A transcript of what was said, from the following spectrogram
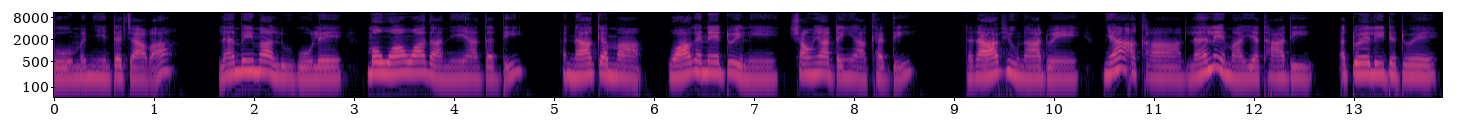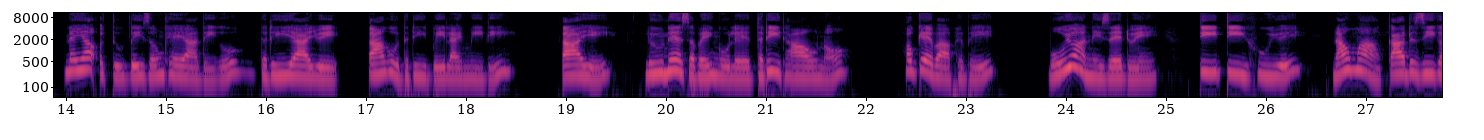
ကို မမြင်တတ်ကြပါလမ်းဘေးမှလူကိုလည်းမှုံဝါးဝါးသာမြင်ရတတ်သည်အနာကမှဘွားကနေတွေ့လင်ရှောင်ရတိန်ရခတ်သည်တရားဖြူနာတွင်ညအခါလမ်းလယ်မှရက်ထားသည့်အတွဲလေးတတွဲနှစ်ယောက်အတူသေးဆုံးခဲ့ရသည်ကိုတတိယ၍သားကိုတတိပေးလိုက်မိသည်သားရီလူနဲ့စပိန်ကိုလည်းတတိထားအောင်နော်ဟုတ်ကဲ့ပါဖေဖေမိုးရွာနေစေတွင်တီတီဟူ၍ နောက်မှကားတစ်စီးက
